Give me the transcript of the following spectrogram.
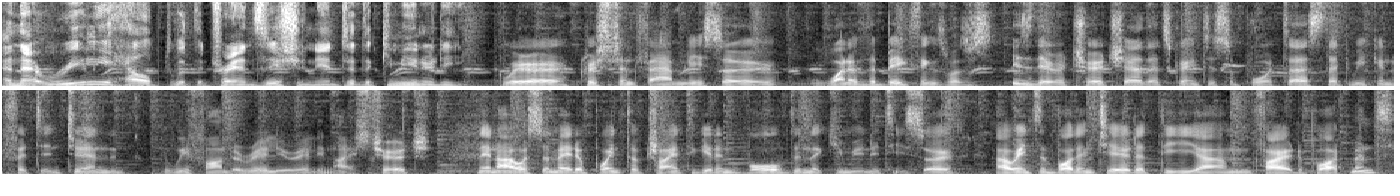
and that really helped with the transition into the community. We're a Christian family, so one of the big things was, is there a church here that's going to support us that we can fit into? And we found a really, really nice church. And then I also made a point of trying to get involved in the community. So I went and volunteered at the um, fire department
